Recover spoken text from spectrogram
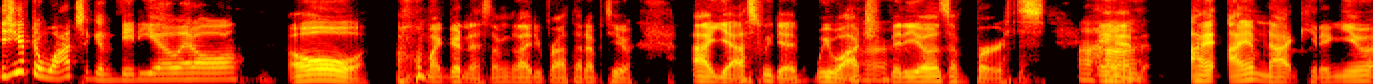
did you have to watch like a video at all oh oh my goodness i'm glad you brought that up too uh yes we did we watched uh-huh. videos of births uh-huh. and i i am not kidding you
